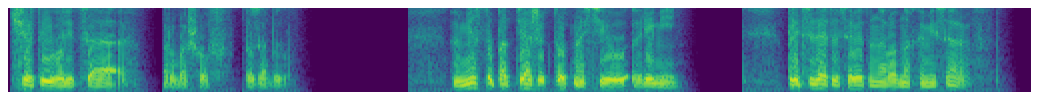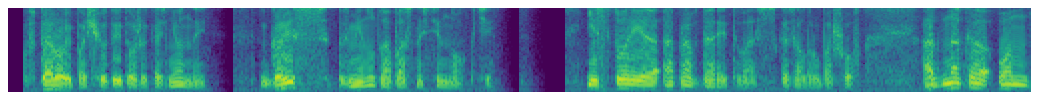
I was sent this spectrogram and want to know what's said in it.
Черты его лица Рубашов позабыл. Вместо подтяжек тот носил ремень. Председатель Совета народных комиссаров, второй по счету и тоже казненный, грыз в минуту опасности ногти. «История оправдает вас», — сказал Рубашов. Однако он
